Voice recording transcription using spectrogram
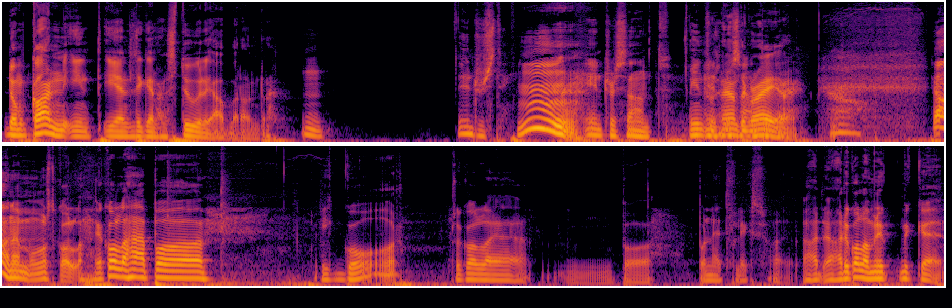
de kan inte egentligen ha stulit av varandra. Mm. Interesting. Mm. Intressant. Intressanta grejer. Ja, nej, man måste kolla. Jag kollade här på... Igår. Så kollade jag på, på Netflix. Har, har du kollat my, mycket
